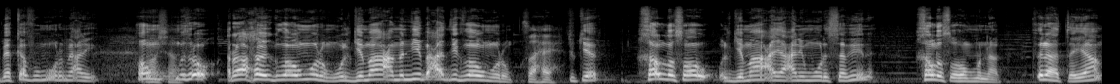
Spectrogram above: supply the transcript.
بيكفوا أمورهم يعني هم راحوا يقضوا أمورهم والجماعة مني بعد يقضوا أمورهم. صحيح. شوف كيف؟ خلصوا الجماعه يعني أمور السفينة خلصوا هم هناك. ثلاثة أيام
